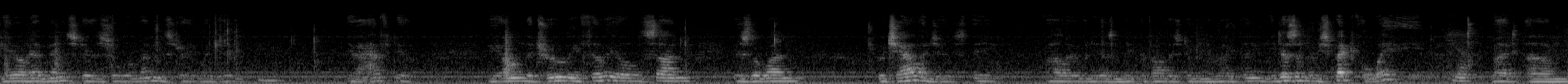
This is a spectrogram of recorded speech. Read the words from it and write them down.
if you don't have ministers who will remonstrate with you. You have to. The only, the truly filial son is the one who challenges the father when he doesn't think the father's doing the right thing. He does it in a respectful way, Yeah. but um,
